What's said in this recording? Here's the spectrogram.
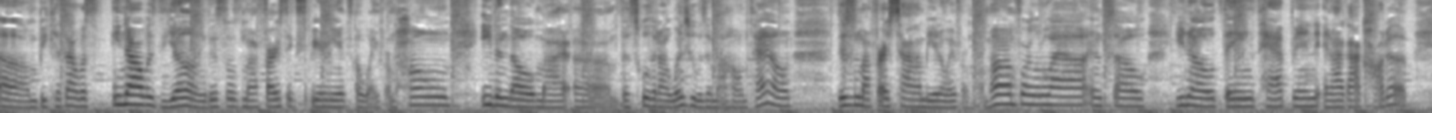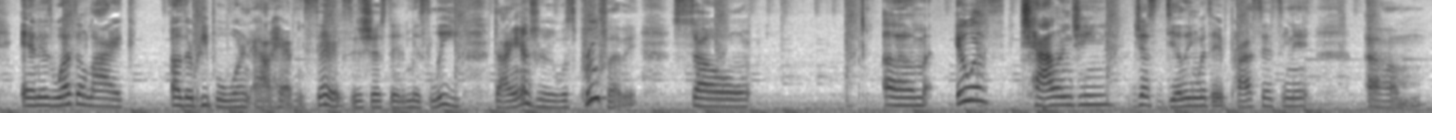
um, because I was, you know, I was young. This was my first experience away from home. Even though my um, the school that I went to was in my hometown, this was my first time being away from my mom for a little while, and so you know things happened, and I got caught up. And it wasn't like other people weren't out having sex. It's just that Miss Lee, Diandra, was proof of it. So, um, it was challenging just dealing with it, processing it. Um,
